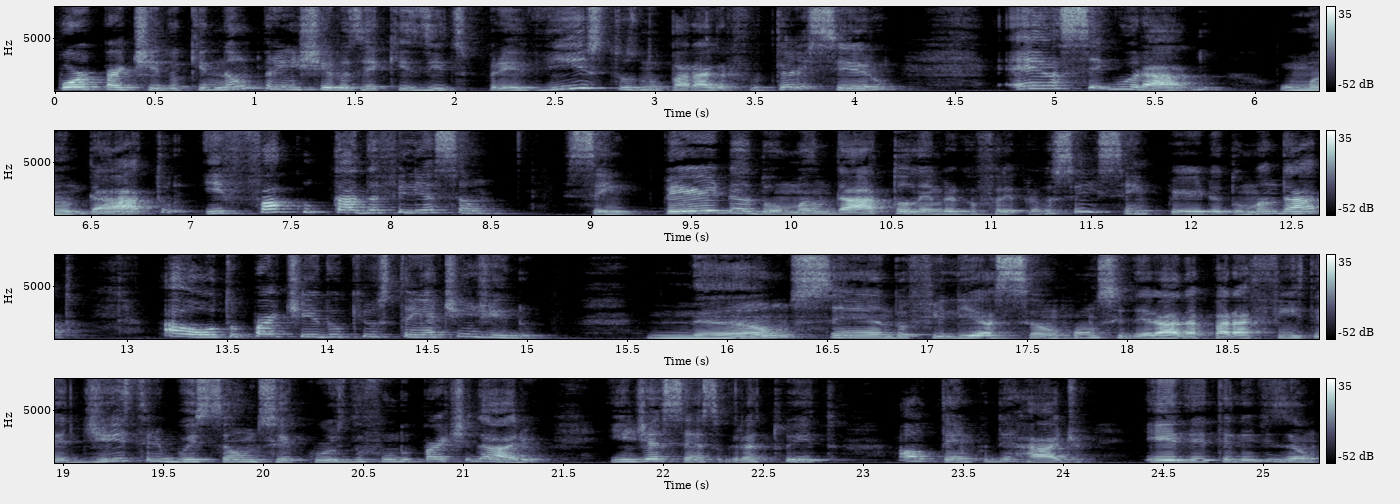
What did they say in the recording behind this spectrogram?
por partido que não preencher os requisitos previstos no parágrafo 3, é assegurado o mandato e facultada a filiação, sem perda do mandato, lembra que eu falei para vocês, sem perda do mandato, a outro partido que os tenha atingido, não sendo filiação considerada para fins de distribuição dos recursos do fundo partidário e de acesso gratuito ao tempo de rádio e de televisão.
